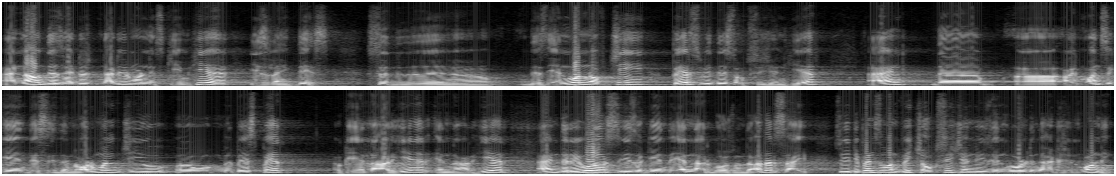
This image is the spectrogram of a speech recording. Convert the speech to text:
And now this hydrogen, hydrogen bonding scheme here is like this. So the, uh, this N1 of G pairs with this oxygen here and the uh, once again this is the normal GU uh, base pair. Okay NR here, NR here and the reverse is again the NR goes on the other side. So it depends on which oxygen is involved in the hydrogen bonding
